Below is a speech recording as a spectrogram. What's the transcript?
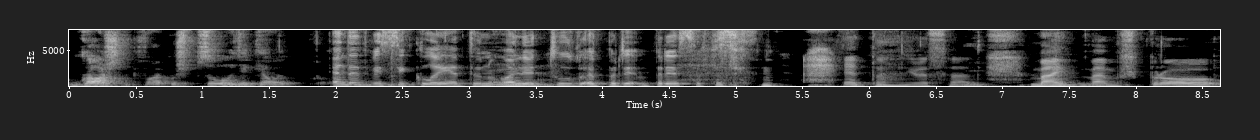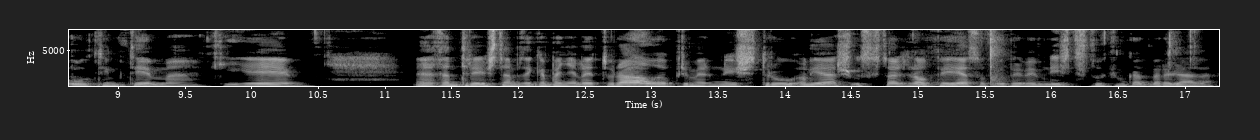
gosta de falar com as pessoas, aquela anda de bicicleta, não, olha, tudo aparece a fazer. É tão engraçado. Bem, vamos para o último tema que é a RAN3. Estamos em campanha eleitoral. O Primeiro-Ministro, aliás, o Secretário-Geral do PS, ou foi o Primeiro-Ministro, estou aqui um bocado baralhada,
